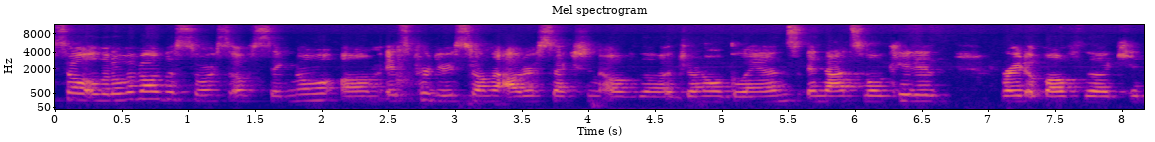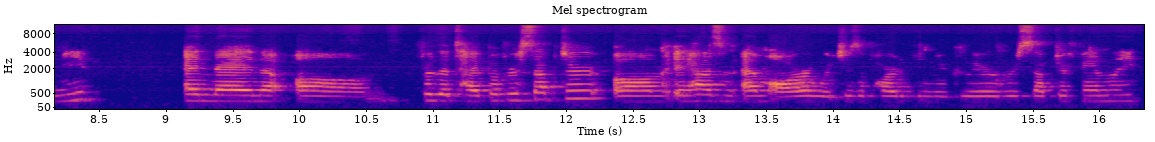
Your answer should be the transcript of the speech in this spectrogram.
So a little bit about the source of signal. Um, it's produced on the outer section of the adrenal glands, and that's located right above the kidney. And then um, for the type of receptor, um, it has an MR, which is a part of the nuclear receptor family,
